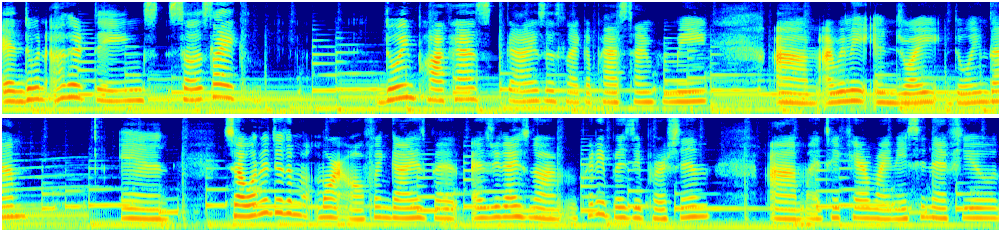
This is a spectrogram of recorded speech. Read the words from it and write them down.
and doing other things. So it's like doing podcasts, guys, is like a pastime for me. Um, I really enjoy doing them. And so I want to do them more often, guys. But as you guys know, I'm a pretty busy person. Um, I take care of my niece and nephew.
